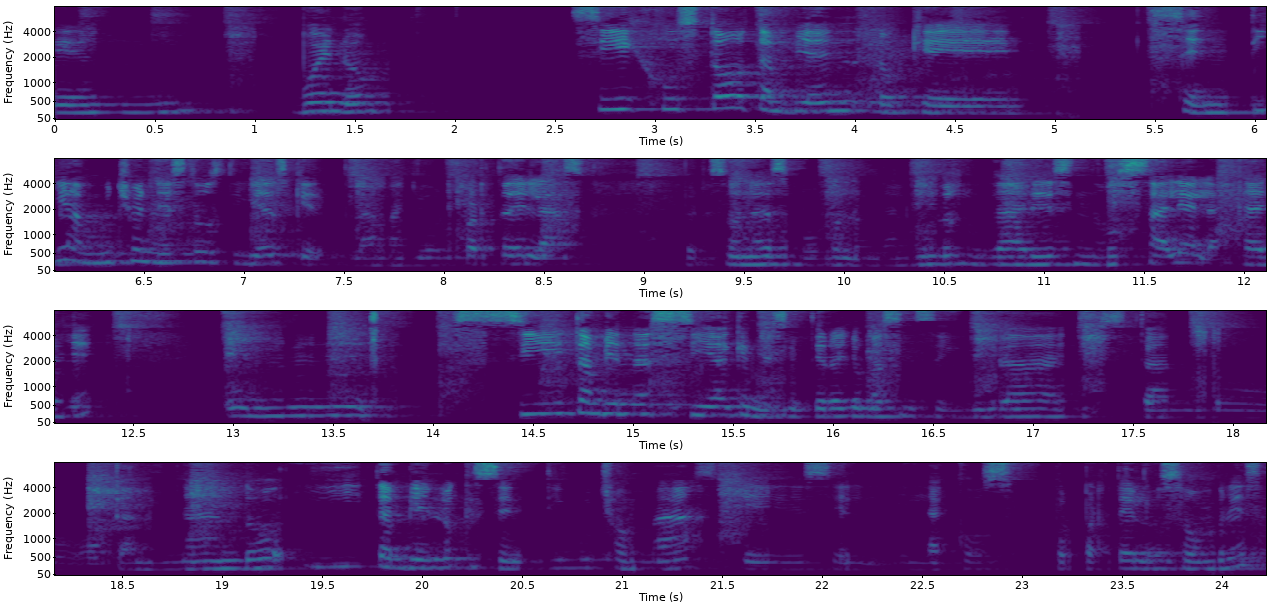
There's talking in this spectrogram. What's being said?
Em, bueno, sí, justo también lo que sentía mucho en estos días, que la mayor parte de las personas, bueno, en algunos lugares no sale a la calle, sí también hacía que me sintiera yo más insegura estando caminando y también lo que sentí mucho más es el, acoso por parte de los hombres.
